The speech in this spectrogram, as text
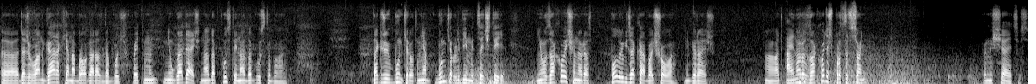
э, даже в ангарах я набрал гораздо больше. Поэтому не угадаешь. Иногда пусто, иногда густо бывает. Также и в бункер. Вот у меня бункер любимый, С4. В него заходишь иной раз, пол рюкзака большого набираешь. Вот. А иной раз заходишь, просто все помещается все.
